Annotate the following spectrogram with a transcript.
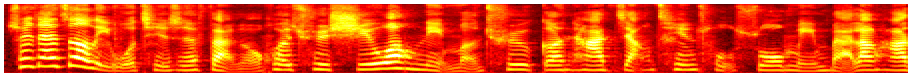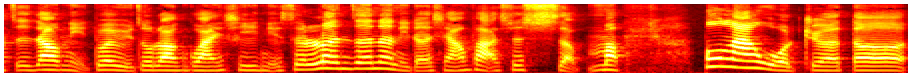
所以在这里，我其实反而会去希望你们去跟他讲清楚、说明白，让他知道你对于这段关系你是认真的，你的想法是什么。不然，我觉得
